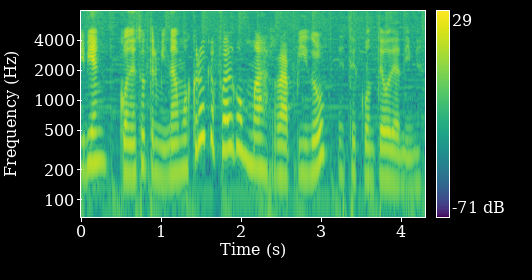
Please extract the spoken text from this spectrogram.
Y bien, con esto terminamos. Creo que fue algo más rápido este conteo de animes.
